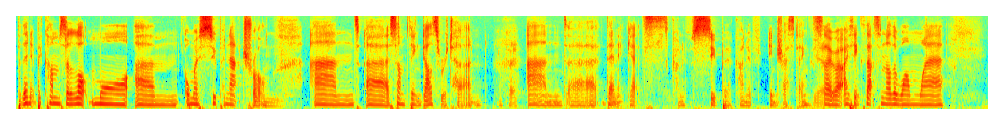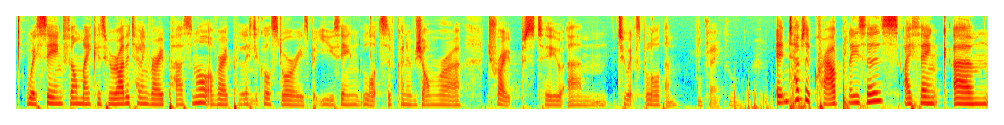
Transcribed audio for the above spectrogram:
but then it becomes a lot more um, almost supernatural, and uh, something does return Okay. and uh, then it gets kind of super kind of interesting. Yeah. So I think that's another one where we're seeing filmmakers who are either telling very personal or very political stories, but using lots of kind of genre tropes to um, to explore them. Okay. Cool. In terms of crowd pleasers, I think um,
